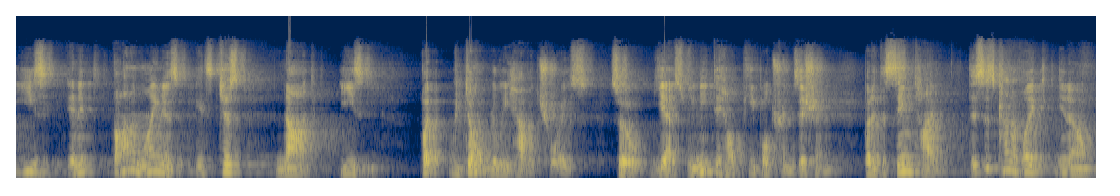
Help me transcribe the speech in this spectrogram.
easy. And it, bottom line is, it's just not easy. But we don't really have a choice. So, yes, we need to help people transition. But at the same time, this is kind of like, you know,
